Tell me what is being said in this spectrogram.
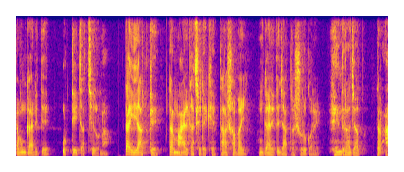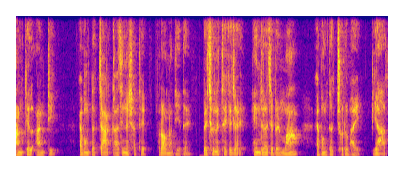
এবং গাড়িতে উঠতেই চাচ্ছিল না। তাই ইয়াদকে তার মায়ের কাছে রেখে তারা সবাই গাড়িতে যাত্রা শুরু করে। হিন্দ রাজাব তার আঙ্কেল আন্টি এবং তার চার কাজিনের সাথে রওনা দিয়ে দেয়। পেছনে থেকে যায় হিন্দ রাজাবের মা এবং তার ছোট ভাই ইয়াদ।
